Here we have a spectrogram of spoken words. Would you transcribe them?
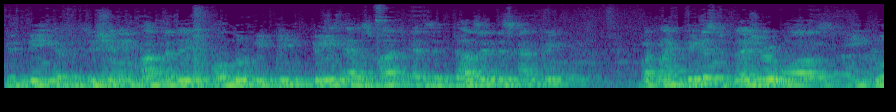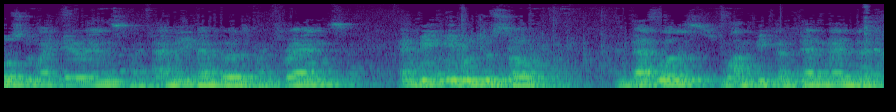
with being a physician in Bangladesh, although it didn't pay as much as it does in this country. But my biggest pleasure was being close to my parents, my family members, my friends, and being able to serve. And that was one big contentment that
